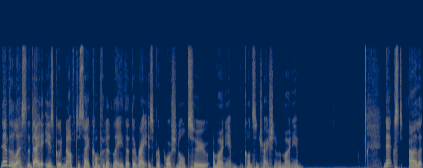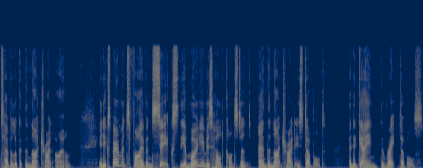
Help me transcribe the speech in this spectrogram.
Nevertheless, the data is good enough to say confidently that the rate is proportional to ammonium, the concentration of ammonium. Next, uh, let's have a look at the nitrite ion. In experiments 5 and 6, the ammonium is held constant and the nitrite is doubled. And again, the rate doubles.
